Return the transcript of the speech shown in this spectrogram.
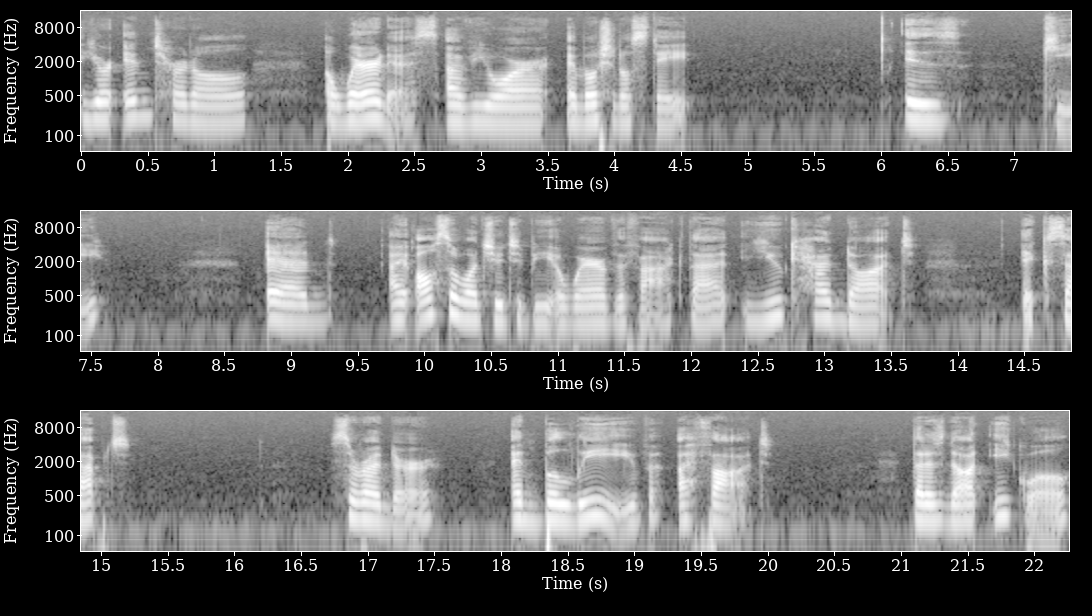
your internal awareness of your emotional state is key and I also want you to be aware of the fact that you cannot accept, surrender, and believe a thought that is not equal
